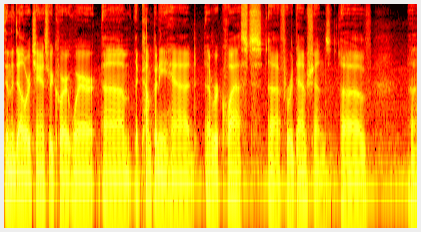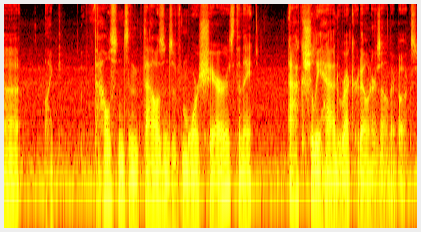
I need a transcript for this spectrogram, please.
in the Delaware Chancery Court, where um, the company had uh, requests uh, for redemptions of uh, thousands and thousands of more shares than they actually had record owners on their books.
